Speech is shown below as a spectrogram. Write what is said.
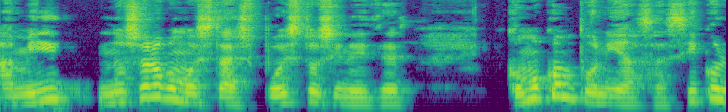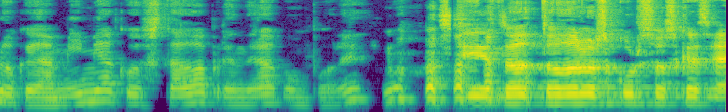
A mí, no solo cómo está expuesto, sino dices, ¿cómo componías así con lo que a mí me ha costado aprender a componer? Sí, todos los cursos que, se,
